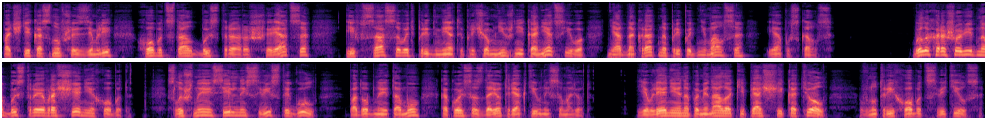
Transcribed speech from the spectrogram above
Почти коснувшись земли, хобот стал быстро расширяться и всасывать предметы, причем нижний конец его неоднократно приподнимался и опускался. Было хорошо видно быстрое вращение хобота, слышны сильный свист и гул, подобные тому, какой создает реактивный самолет. Явление напоминало кипящий котел, внутри хобот светился.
